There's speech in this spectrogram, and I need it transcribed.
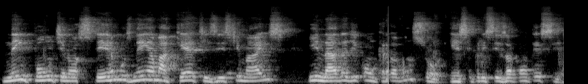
nem ponte nós temos, nem a maquete existe mais e nada de concreto avançou. Esse precisa acontecer.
